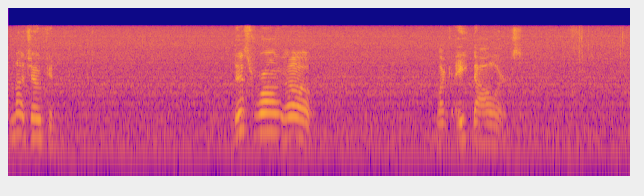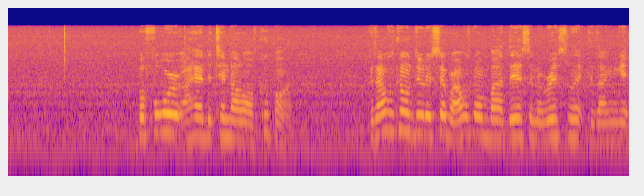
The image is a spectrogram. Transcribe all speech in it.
I'm not joking. This rung up like eight dollars before I had the $10 off coupon. Because I was going to do this separate. I was going to buy this and the wristlet because I can get,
